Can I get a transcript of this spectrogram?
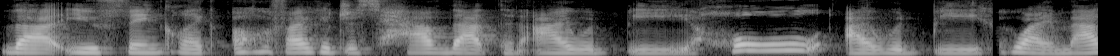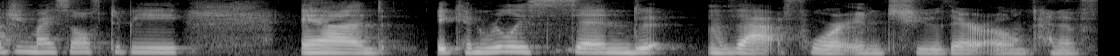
that you think like, oh, if I could just have that, then I would be whole. I would be who I imagine myself to be. And it can really send that four into their own kind of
